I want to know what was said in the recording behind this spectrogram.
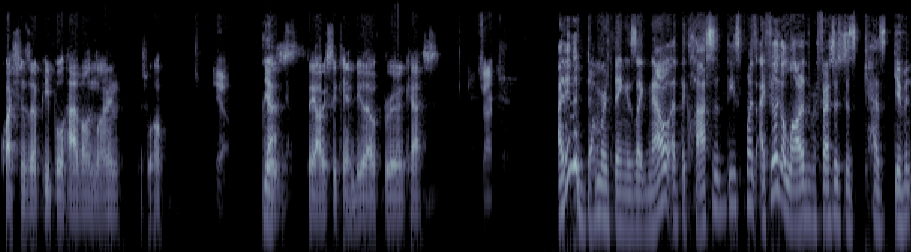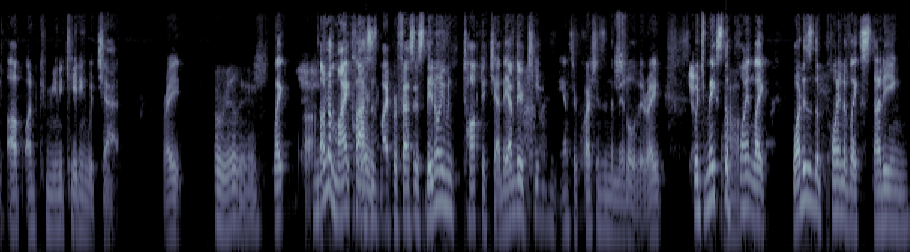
questions that people have online as well. Yeah. Yeah. 'Cause they obviously can't do that with Bruincast. exactly. I think the dumber thing is like now at the classes at these points, I feel like a lot of the professors just has given up on communicating with chat, right? Oh really? Like Uh, none of my classes, my professors, they don't even talk to chat. They have their team answer questions in the middle of it, right? Yeah. Which makes the point like, what is the point of like studying,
